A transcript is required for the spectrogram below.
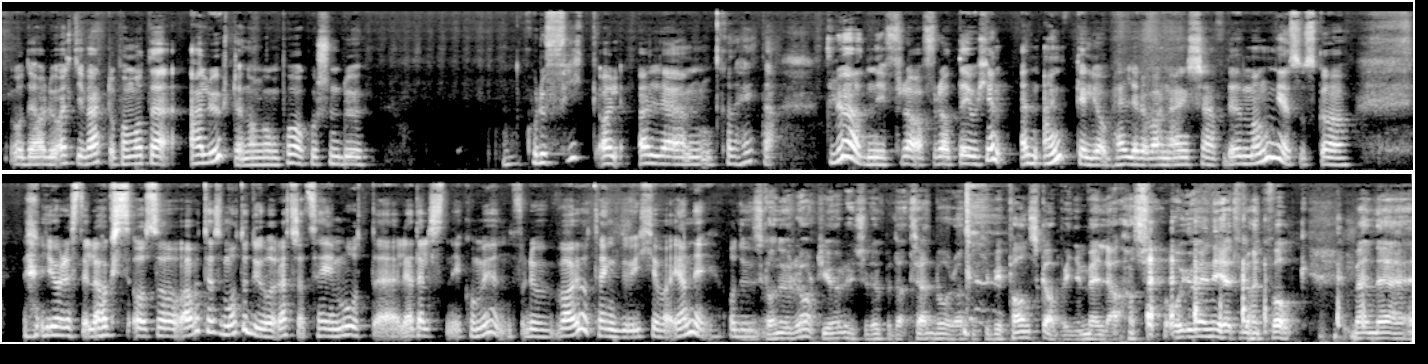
og det har du alltid vært. Og på en måte, jeg lurte noen gang på hvordan du Hvor du fikk all, all um, Hva det heter gløden ifra. For det er jo ikke en, en enkel jobb heller å være næringssjef. Det er mange som skal gjøres til lags. Og så av og til så måtte du jo rett og slett si imot eh, ledelsen i kommunen, for det var jo ting du ikke var enig i. Og du Det skal noe rart gjøres i løpet av 30 år at det ikke blir faenskap innimellom, altså, og uenighet blant folk. Men eh,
